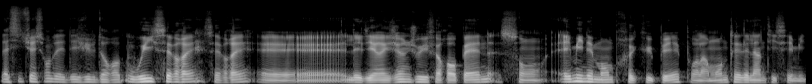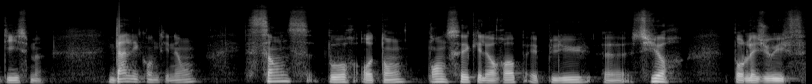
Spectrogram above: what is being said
la situation des, Juifs d'Europe. Oui, c'est vrai, c'est vrai. Les dirigeants juifs européens sont éminemment préoccupés pour la montée de l'antisémitisme dans les continents, sans pour autant penser que l'Europe est plus euh, sûre pour les Juifs.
